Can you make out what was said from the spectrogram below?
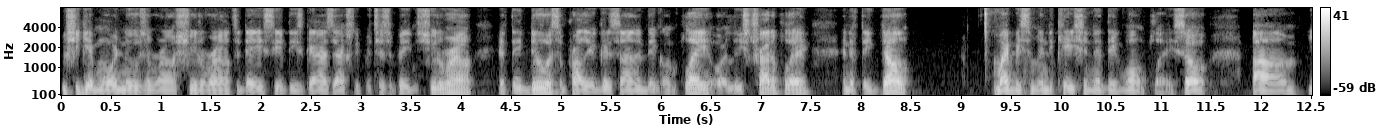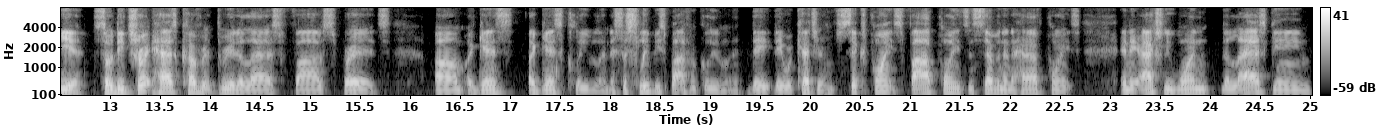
We should get more news around shoot around today, see if these guys actually participate in shoot around. If they do, it's probably a good sign that they're gonna play or at least try to play. And if they don't, might be some indication that they won't play. So um, yeah, so Detroit has covered three of the last five spreads um, against against Cleveland. It's a sleepy spot for Cleveland. They they were catching six points, five points, and seven and a half points, and they actually won the last game,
